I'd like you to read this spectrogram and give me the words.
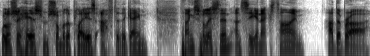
We'll also hear from some of the players after the game. Thanks for listening and see you next time. Ha det bra.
